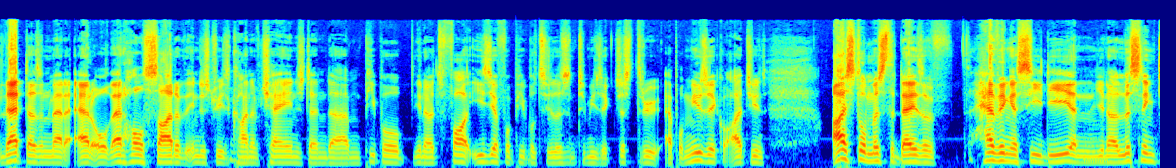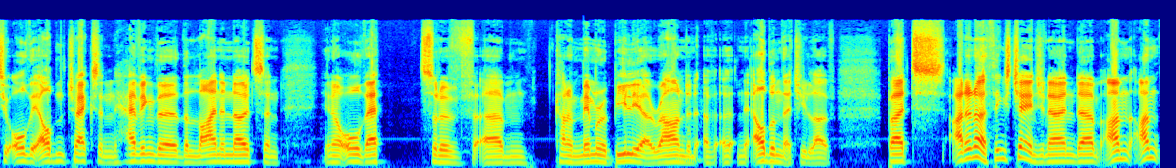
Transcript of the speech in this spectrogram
that doesn't matter at all. That whole side of the industry has kind of changed, and um, people, you know, it's far easier for people to listen to music just through Apple Music or iTunes. I still miss the days of having a CD and you know listening to all the album tracks and having the the liner notes and you know all that sort of um, kind of memorabilia around an, a, an album that you love. But I don't know, things change, you know, and um, I'm I'm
